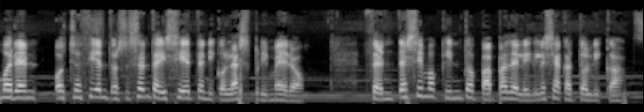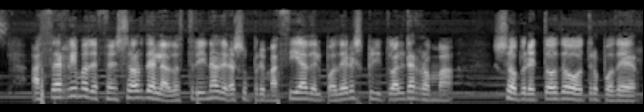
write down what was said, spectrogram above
Muere en 867 Nicolás I, centésimo quinto papa de la Iglesia Católica, acérrimo defensor de la doctrina de la supremacía del poder espiritual de Roma sobre todo otro poder,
